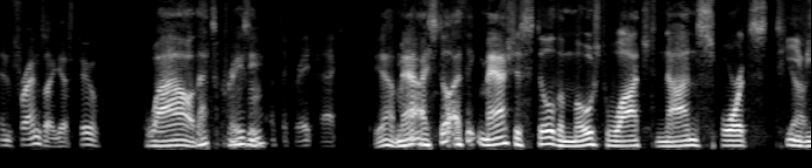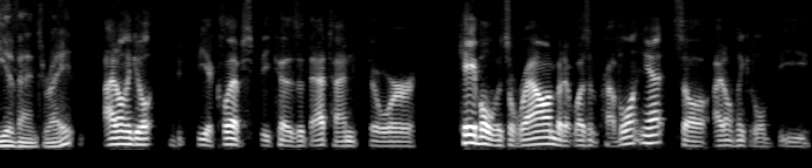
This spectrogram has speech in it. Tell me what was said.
and friends, I guess too. Wow, that's crazy. Mhm. That's a great fact. Yeah, Ma- Mhm. I still I think MASH is still the most watched non-sports TV Yes. event, right? I don't think it'll be eclipsed because at that time there were cable was around, but it wasn't prevalent yet. So I don't think it'll be.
